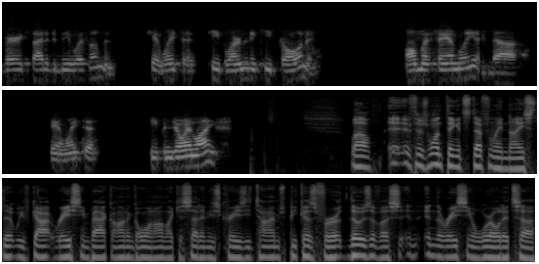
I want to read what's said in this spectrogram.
very excited to be with them and can't wait to keep learning and keep going and all my family and uh, can't wait to keep enjoying life. Well, if there's one thing, it's definitely nice that we've got racing back on and going on, like you said, in these crazy times. Because for those of us in, in the racing world, it's uh,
